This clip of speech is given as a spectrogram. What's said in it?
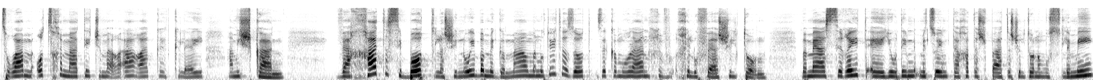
צורה מאוד סכמטית שמראה רק את כלי המשכן ואחת הסיבות לשינוי במגמה האומנותית הזאת זה כמובן חילופי השלטון. במאה העשירית יהודים מצויים תחת השפעת השלטון המוסלמי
